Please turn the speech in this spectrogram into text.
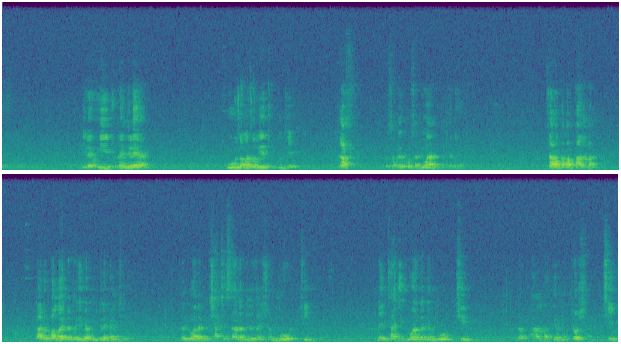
zaidi. Leo hii tunaendelea kuuza mazao yetu nje ghafi kwa sababu ya kukosa viwanda Tanzania. Zao kama pamba, bado pamba yetu tunategemea kuipeleka nje, na viwanda vichache sana vinazalisha nguo chini. Tunahitaji viwanda vya nguo chini na pamba ya kutosha chini.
